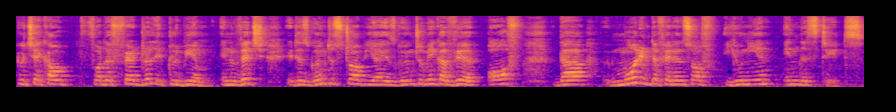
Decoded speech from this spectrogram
to check out for the federal equilibrium in which it is going to stop yeah is going to make aware of the more interference of union in the states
